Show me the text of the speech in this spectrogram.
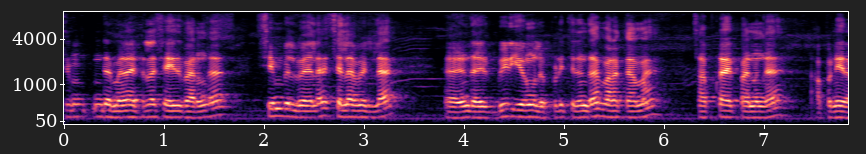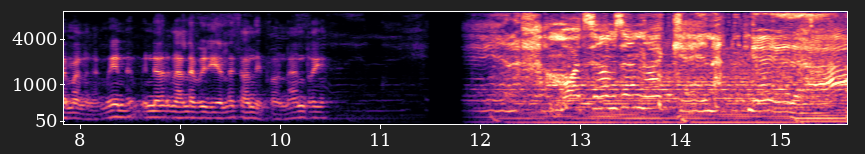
சிம் இந்த மெனட்டில் செய்து பாருங்கள் சிம்பிள் வேலை செலவில்லை. இந்த வீடியோ உங்களுக்கு பிடிச்சிருந்தா மறக்காமல் சப்ஸ்கிரைப் பண்ணுங்கள் அப்படி பண்ணுங்கள் மீண்டும் இன்னொரு நல்ல வீடியோவில் சந்திப்போம். நன்றி. More times than I can get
